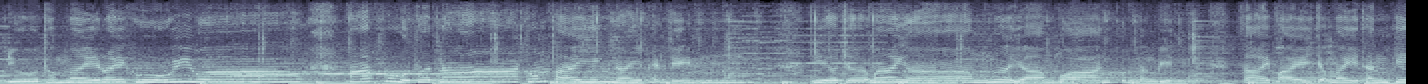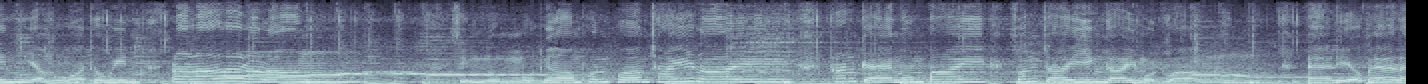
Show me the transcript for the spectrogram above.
ดอยู่ทำไมไรคู่วิวาหาคู่เถิดนาทมไปยิ่งในแผ่นดิน เดี๋ยวเจอไม้งามเมื่อยามควานคุณมันบิน สายไปจะไม่ทันกิน อย่ามัวทวินละลาละลัง สิ้นหนุ่มหมดงามพ้นความใช้เลยท่านแก่งมไปสนใจยิ่งใดหมดหวังแต่เหลียวแพ้แร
